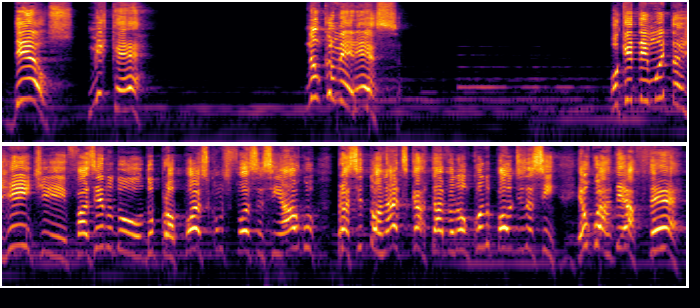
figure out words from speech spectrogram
Deus me quer. Não que eu mereça, porque tem muita gente fazendo do, do propósito como se fosse assim algo para se tornar descartável. Não, quando Paulo diz assim, eu guardei a fé,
